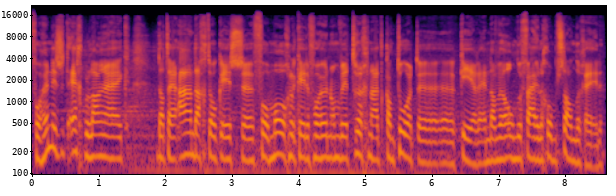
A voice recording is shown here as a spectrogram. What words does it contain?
voor hen is het echt belangrijk dat er aandacht ook is eh, voor mogelijkheden voor hun om weer terug naar het kantoor te eh, keren. En dan wel onder veilige omstandigheden.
